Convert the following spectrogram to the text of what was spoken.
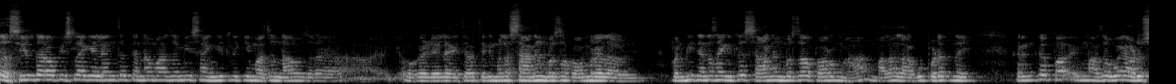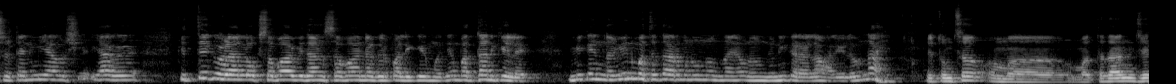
तहसीलदार ऑफिसला गेल्यानंतर त्यांना माझं मी सांगितलं की माझं नाव जरा वगळलेलं आहे. तेव्हा त्यांनी मला सहा नंबरचा फॉर्म राहिला पण मी त्यांना सांगितलं सहा नंबरचा फॉर्म हा मला लागू पडत नाही. कारण का पा माझं वय अडुसष्ट आणि मी यावर्षी या वेळ कित्येक वेळा लोकसभा विधानसभा नगरपालिकेमध्ये मतदान केलं आहे मी काही नवीन मतदार म्हणून नोंदणी करायला आलेलो नाही. तुमचं म- मतदान जे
